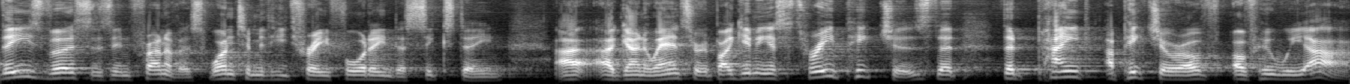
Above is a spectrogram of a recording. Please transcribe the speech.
these verses in front of us, 1 Timothy 3 14 to 16, uh, are going to answer it by giving us three pictures that, that paint a picture of, of who we are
